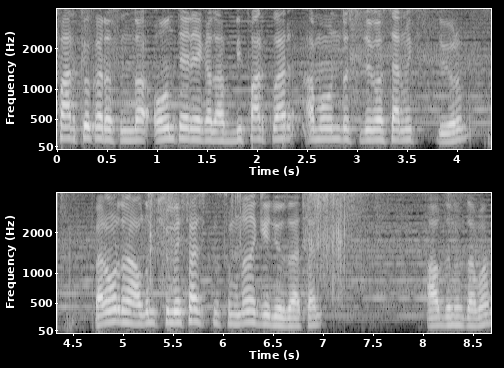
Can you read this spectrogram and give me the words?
fark yok arasında 10 TL'ye kadar bir fark var ama onu da size göstermek istiyorum. Ben oradan aldım. Şu mesaj kısmına geliyor zaten. Aldığınız zaman.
